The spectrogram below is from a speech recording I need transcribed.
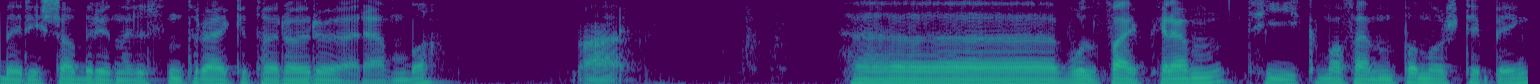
Berisha Brynildsen tror jeg ikke tør å røre ennå. Uh, Wolf Eikrem 10,5 på Norsk Tipping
